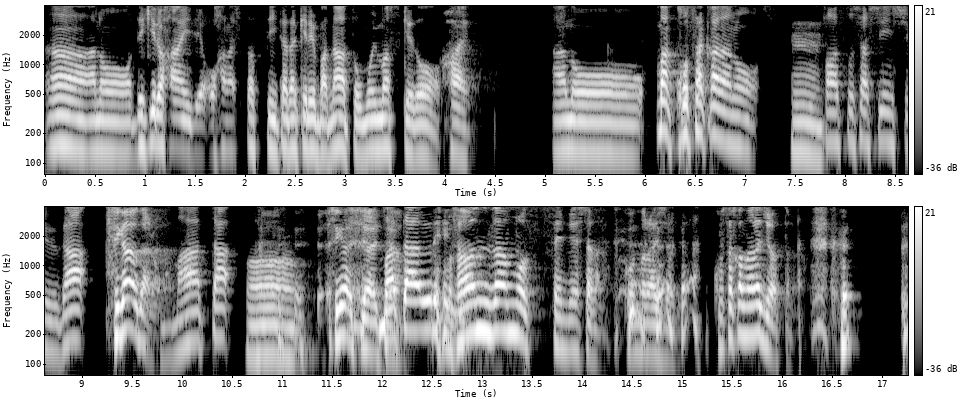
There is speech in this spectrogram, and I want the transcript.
うん、あの、できる範囲でお話しさせていただければなと思いますけど、はい。あのーまあ、小魚のうん。ファースト写真集が、違うだろう。また、うん。違う違う違う。また売れ散々もう宣伝したから。このラジオで。小魚ラジオあったから。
